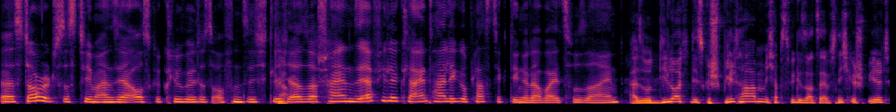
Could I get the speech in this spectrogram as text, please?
Storage-System, ein sehr ausgeklügeltes offensichtlich. Ja. Also da scheinen sehr viele kleinteilige Plastikdinge dabei zu sein. Also die Leute, die es gespielt haben, ich habe es wie gesagt selbst nicht gespielt,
